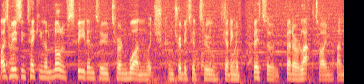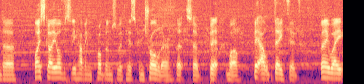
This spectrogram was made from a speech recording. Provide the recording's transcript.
was using taking a lot of speed into turn one, which contributed to getting a bit of better lap time, and uh, Vice Guy obviously having problems with his controller that's a bit, well, bit outdated. But anyway,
